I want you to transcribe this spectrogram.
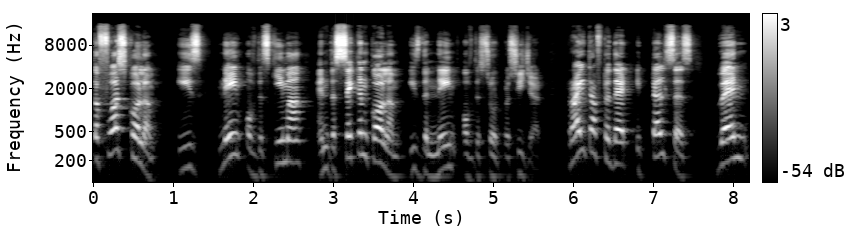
The first column is name of the schema and the second column is the name of the store procedure. Right after that, it tells us when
